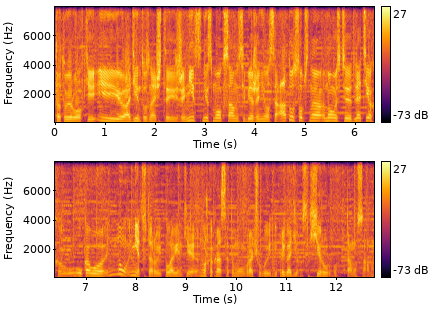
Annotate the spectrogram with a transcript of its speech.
татуировки. И один тут, значит, и жениться не смог, сам на себе женился. А тут, собственно, новости для тех, у кого, ну, нет второй половинки. Может, как раз этому врачу бы и пригодилось, хирургу тому самому.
